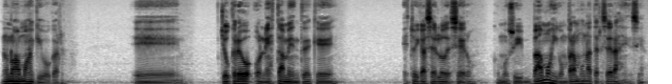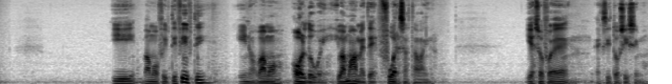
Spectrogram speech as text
No nos vamos a equivocar. Eh, yo creo honestamente que esto hay que hacerlo de cero. Como si vamos y compramos una tercera agencia y vamos 50-50 y nos vamos all the way. Y vamos a meter fuerza a esta vaina. Y eso fue exitosísimo.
